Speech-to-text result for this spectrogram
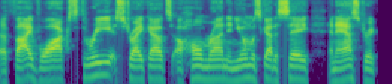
uh, five walks, three strikeouts, a home run, and you almost got to say an asterisk.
